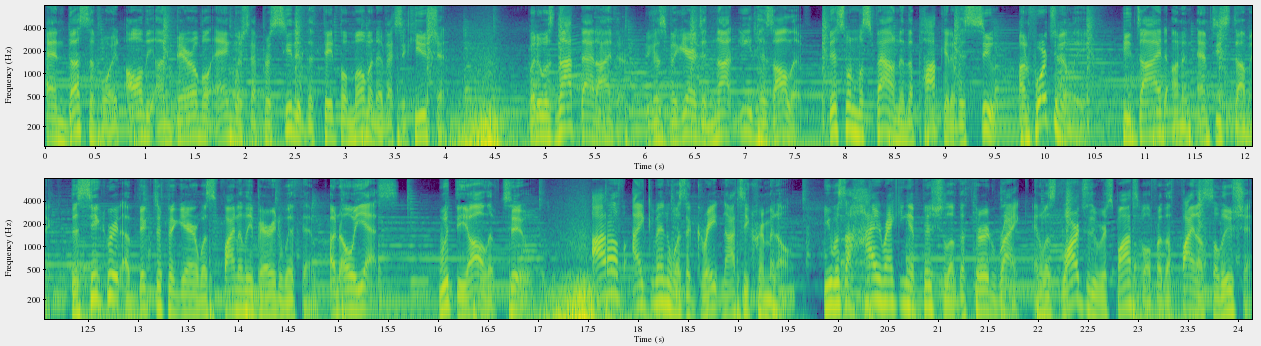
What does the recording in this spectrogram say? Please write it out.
and thus avoid all the unbearable anguish that preceded the fateful moment of execution. But it was not that either, because Feguer did not eat his olive. This one was found in the pocket of his suit. Unfortunately, he died on an empty stomach. The secret of Victor Feguer was finally buried with him. And oh yes, with the olive too. Adolf Eichmann was a great Nazi criminal. He was a high-ranking official of the Third Reich and was largely responsible for the final solution.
